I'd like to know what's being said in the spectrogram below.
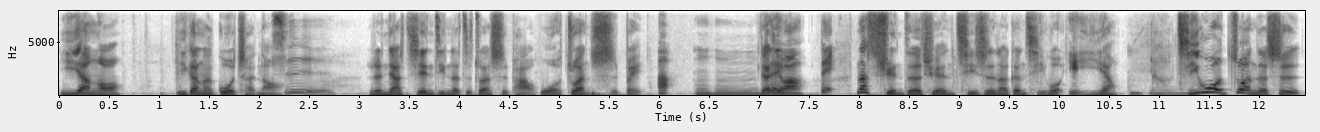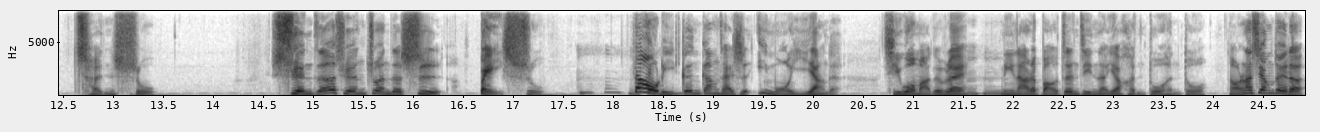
一样哦，一样的过程哦，是。人家现金的只赚十趴，我赚十倍，啊，嗯哼，了解吗？对，那选择权其实呢，跟期货也一样，期货赚的是乘数，选择权赚的是倍数，道理跟刚才是一模一样的。期货嘛，对不对？你拿的保证金呢要很多很多。好，那相对的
